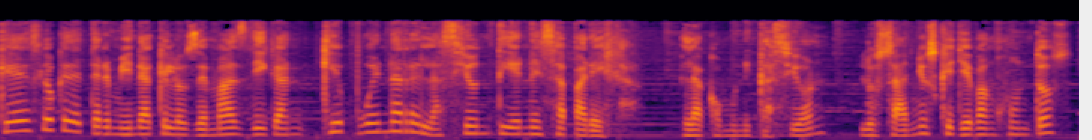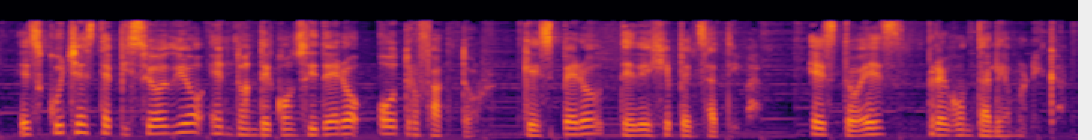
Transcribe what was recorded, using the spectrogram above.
¿Qué es lo que determina que los demás digan qué buena relación tiene esa pareja? ¿La comunicación? ¿Los años que llevan juntos? Escucha este episodio en donde considero otro factor que espero te deje pensativa. Esto es Pregúntale a Mónica.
